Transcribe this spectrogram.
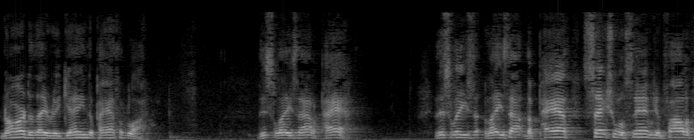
nor do they regain the path of life. This lays out a path. This lays, lays out the path sexual sin can follow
